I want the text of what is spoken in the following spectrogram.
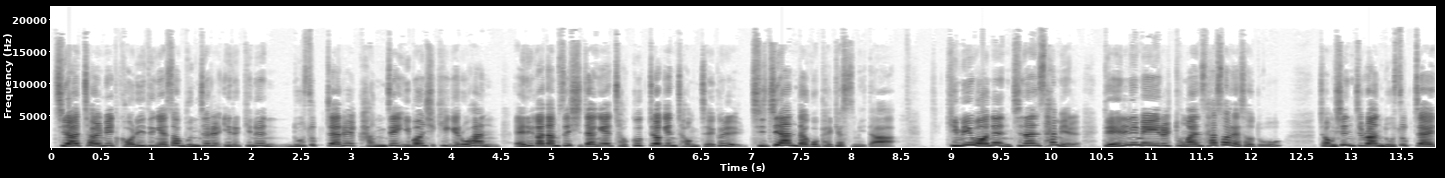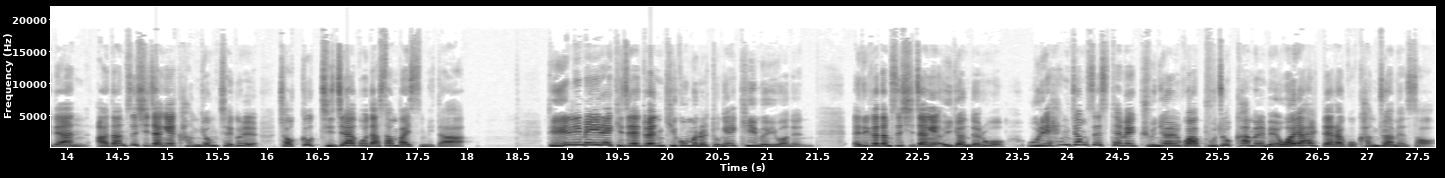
지하철 및 거리 등에서 문제를 일으키는 노숙자를 강제 입원시키기로 한 에릭 아담스 시장의 적극적인 정책을 지지한다고 밝혔습니다. 김 의원은 지난 3일 데일리 메일을 통한 사설에서도 정신질환 노숙자에 대한 아담스 시장의 강경책을 적극 지지하고 나선 바 있습니다. 데일리 메일에 기재된 기고문을 통해 김 의원은 에릭 아담스 시장의 의견대로 우리 행정 시스템의 균열과 부족함을 메워야 할 때라고 강조하면서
